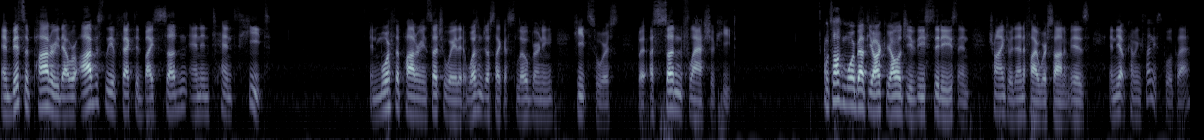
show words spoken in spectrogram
and bits of pottery that were obviously affected by sudden and intense heat and morphed the pottery in such a way that it wasn't just like a slow burning heat source, but a sudden flash of heat. We'll talk more about the archaeology of these cities and trying to identify where Sodom is in the upcoming Sunday school class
